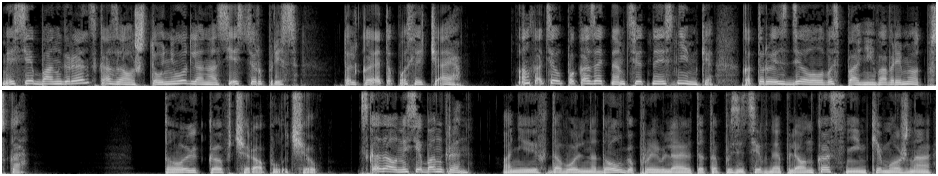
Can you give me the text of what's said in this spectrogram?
месье Бангрен сказал, что у него для нас есть сюрприз. Только это после чая. Он хотел показать нам цветные снимки, которые сделал в Испании во время отпуска. «Только вчера получил», — сказал месье Бангрен. «Они их довольно долго проявляют. Это позитивная пленка, снимки можно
